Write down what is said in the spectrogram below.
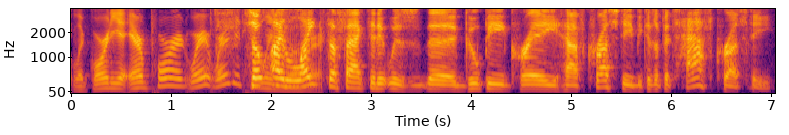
LaGuardia Airport? Where where did he win? So I like over? the fact that it was the goopy gray half crusty because if it's half crusty,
